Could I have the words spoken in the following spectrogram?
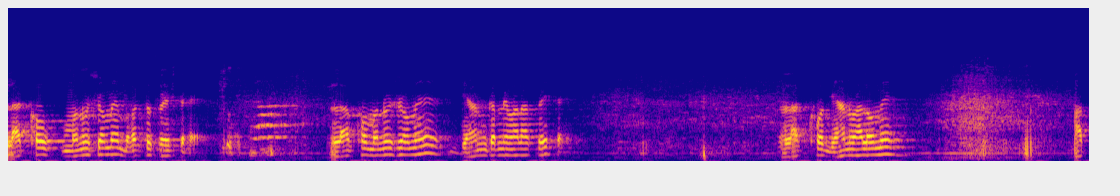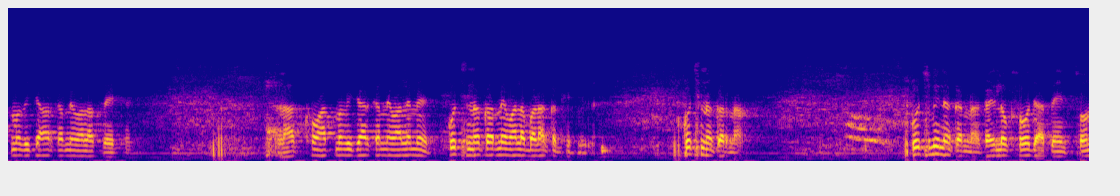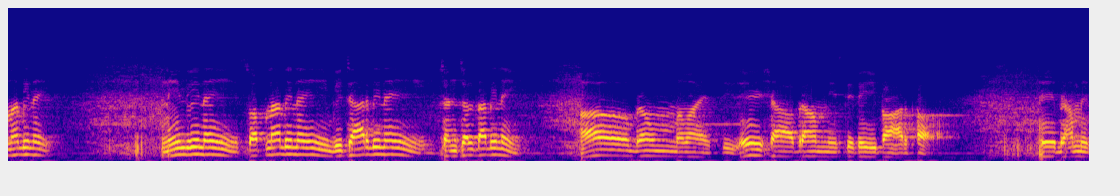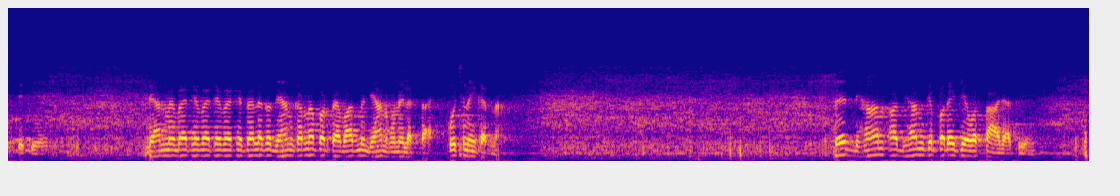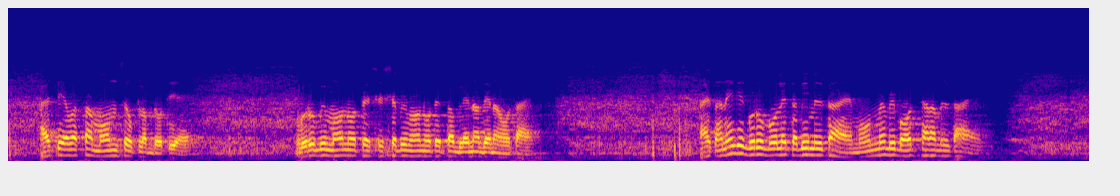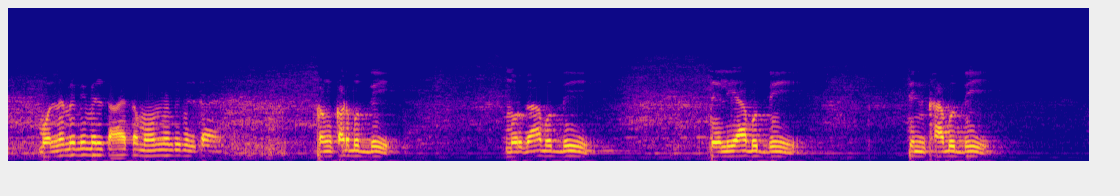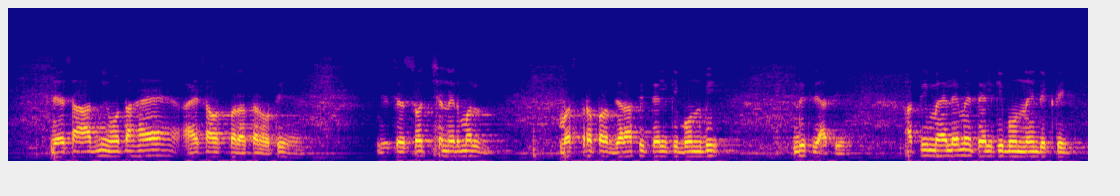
लाखों मनुष्यों में भक्त श्रेष्ठ है। लाखों मनुष्यों में ध्यान करने वाला श्रेष्ठ है। लाखों ध्यान वालों में आत्मविचार करने वाला श्रेष्ठ है। लाखों आत्मविचार करने वाले में कुछ न करने वाला बड़ा कठिन मिला कुछ न करना। कुछ भी न करना। कई लोग सो जाते हैं, सोना भी नहीं। नींद भी नहीं, स्वप्न भी नहीं, विचार भी नहीं, चंचलता भी नहीं। ब्रह्म ऐसा ब्राह्मी स्थिति पार्थ। ये ब्राह्मी स्थिति है। ध्यान में बैठे बैठे बैठे, पहले तो ध्यान करना पड़ता है, बाद में ध्यान होने लगता है, कुछ नहीं करना। फिर ध्यान, अध्यान के परे की अवस्था आ जाती है। ऐसी अवस्था मौन से उपलब्ध होती है। गुरु भी मौन होते, शिष्य भी मौन होते, तब लेना देना होता है। ऐसा नहीं कि गुरु बोले तभी मिलता है, मौन में भी बहुत सारा मिलता है। बोलने में भी मिलता है तो मौन में भी मिलता है। कंकड़ बुद्धि, मुर्गा बुद्धि, तेलिया बुद्धि, तिनखा बुद्धि, जैसा आदमी होता है, ऐसा उस पर असर होती है। जैसे स्वच्छ निर्मल वस्त्र पर जरा सी तेल की बूंद भी दिख जाती है। अति मैले में तेल की बूंद नहीं दिखती।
